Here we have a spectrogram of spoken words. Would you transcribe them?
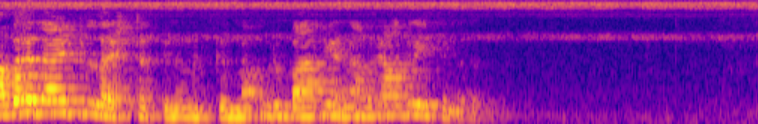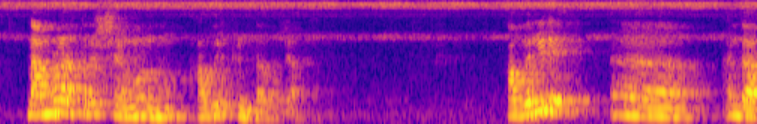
അവരുടേതായിട്ടുള്ള ഇഷ്ടത്തിന് നിൽക്കുന്ന ഒരു ഭാര്യയാണ് അവർ ആഗ്രഹിക്കുന്നത്. നമ്മളത്ര ക്ഷമൊന്നും അവർക്കുണ്ടാവില്ല. അവർ എന്താ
